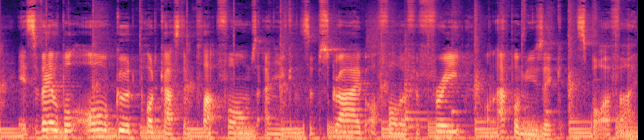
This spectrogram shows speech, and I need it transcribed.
It's available on all good podcasting platforms, and you can subscribe or follow for free on Apple Music and Spotify.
